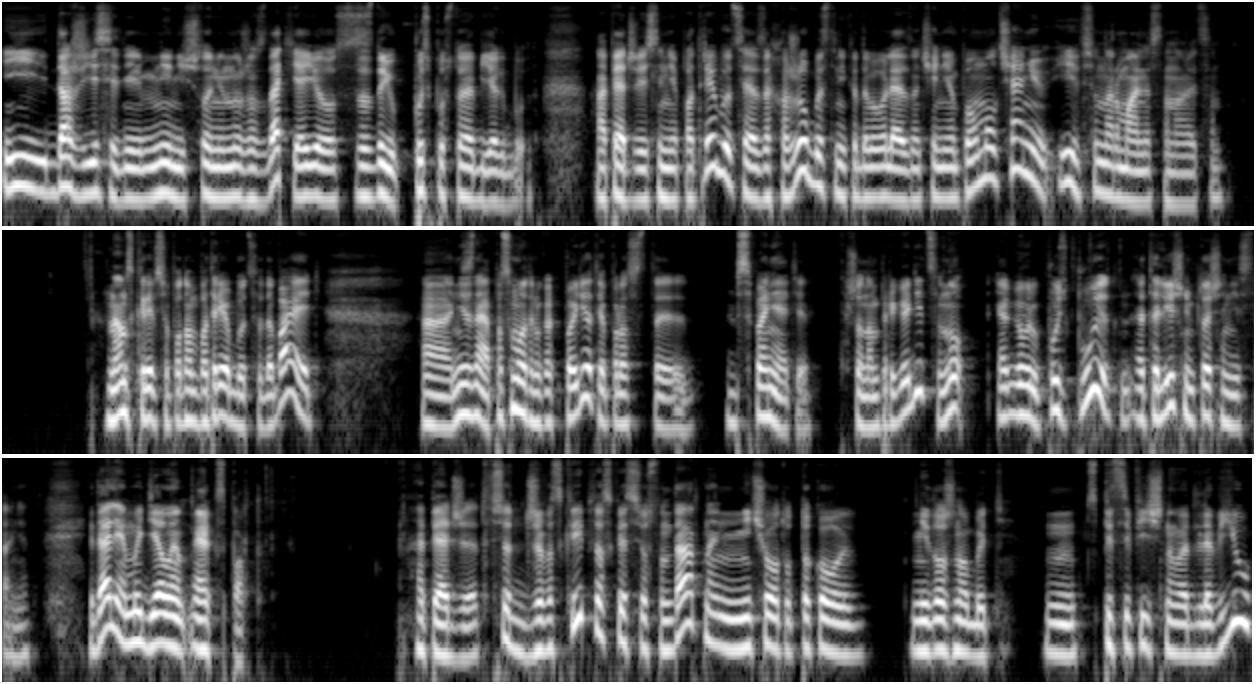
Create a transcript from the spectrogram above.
и даже если мне ничего не нужно сдать, я ее создаю, пусть пустой объект будет. Опять же, если мне потребуется, я захожу, быстренько добавляю значение по умолчанию, и все нормально становится. Нам, скорее всего, потом потребуется добавить. А, не знаю, посмотрим, как пойдет, я просто без понятия, что нам пригодится. Но я говорю, пусть будет, это лишним точно не станет. И далее мы делаем экспорт. Опять же, это все JavaScript, все стандартно, ничего тут такого не должно быть специфичного для Vue.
